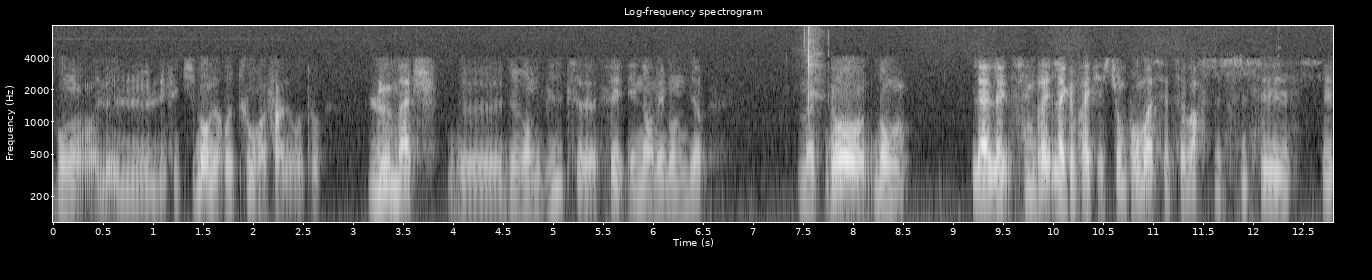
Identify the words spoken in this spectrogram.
Bon, le, le, effectivement, le retour, enfin le retour, le match de, de Van Vliet fait énormément de bien. Maintenant, bon, la, la, une vraie, la vraie question pour moi, c'est de savoir si, si c'est, si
